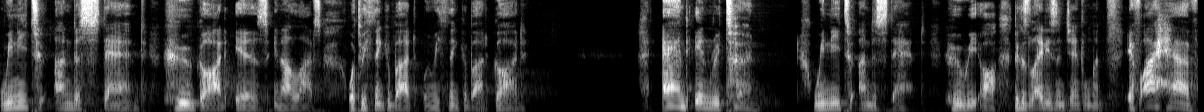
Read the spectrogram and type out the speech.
we need to understand who God is in our lives, what we think about when we think about God. And in return, we need to understand who we are. Because, ladies and gentlemen, if I have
